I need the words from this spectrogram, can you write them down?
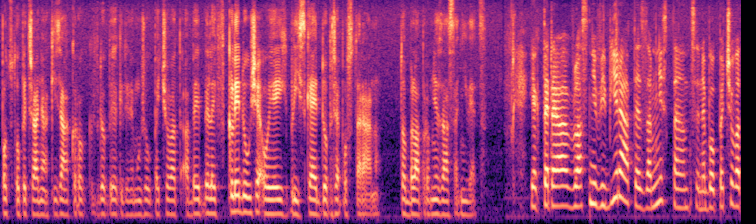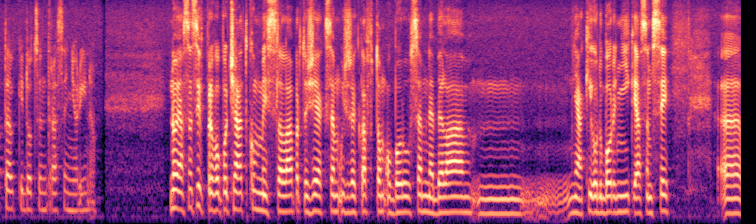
podstoupit třeba nějaký zákrok v době, kdy nemůžou pečovat, aby byli v klidu, že o jejich blízké je dobře postaráno. To byla pro mě zásadní věc. Jak teda vlastně vybíráte zaměstnance nebo pečovatelky do Centra Seniorína? No já jsem si v prvopočátku myslela, protože jak jsem už řekla, v tom oboru jsem nebyla mm, nějaký odborník, já jsem si eh,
